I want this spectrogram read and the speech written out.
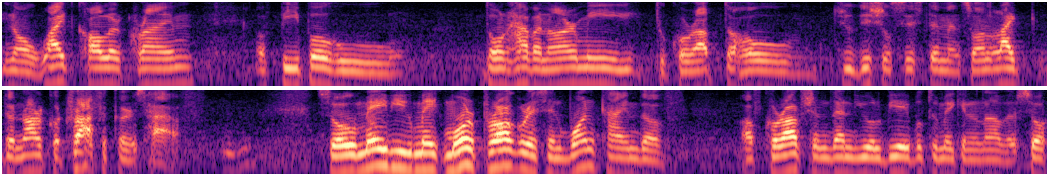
you know, white collar crime of people who don't have an army to corrupt the whole judicial system and so on, like the narco traffickers have. So maybe you make more progress in one kind of of corruption than you'll be able to make in another. So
